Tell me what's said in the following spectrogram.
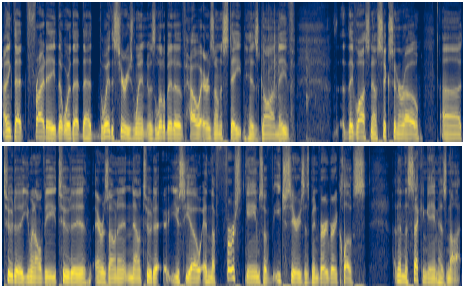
I think that Friday that or that that the way the series went, it was a little bit of how Arizona State has gone. They've they've lost now six in a row, uh, two to UNLV, two to Arizona, and now two to UCO. And the first games of each series has been very, very close. And then the second game has not.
